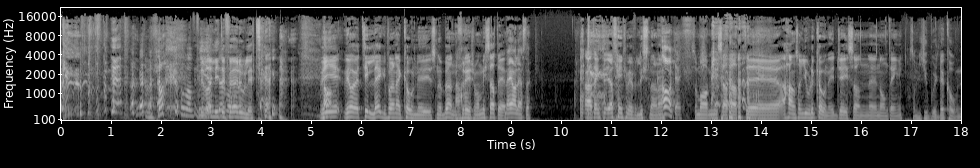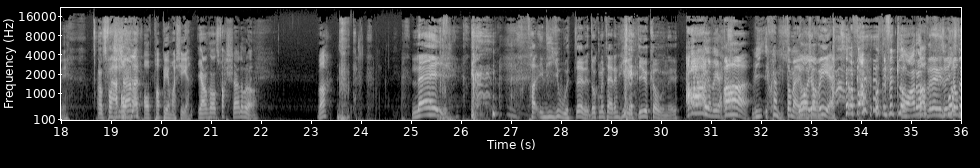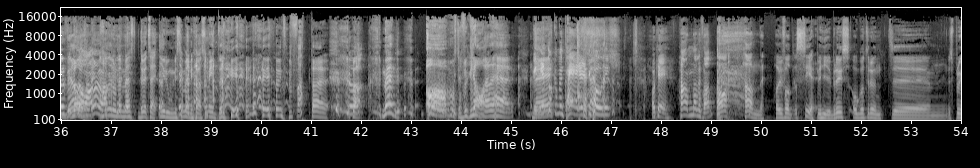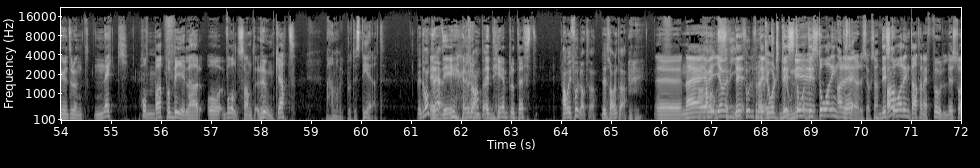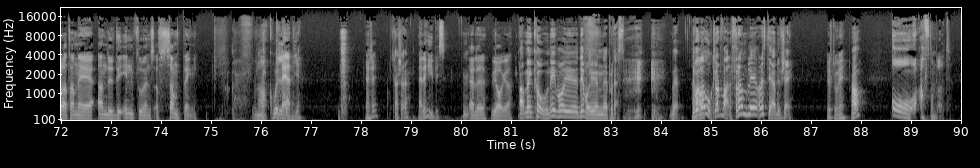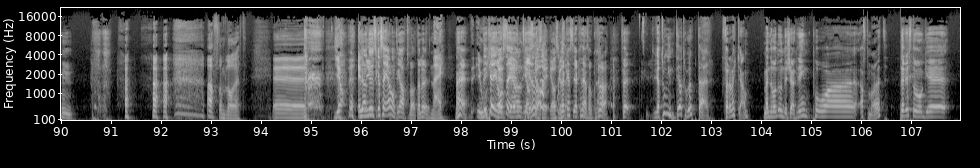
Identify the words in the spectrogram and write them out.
Va? Det var lite för roligt. Vi, vi har ju ett tillägg på den här Coney-snubben, Jaha. för er som har missat det. Nej jag läste. Ja, Jag tänkte, jag tänkte mer för lyssnarna. Ah, okej. Som har missat att eh, han som gjorde Coney, Jason eh, någonting. Som gjorde Coney. Hans farsa eller? Av, av papier-maché. Är han hans farsa eller vadå? Va? Nej! Fan idioter, dokumentären heter ju Coney. Ah, jag vet! Ah! Vi skämtar med dig, Ja, Larsson. jag vet! Vad fan, måste du förklara? Varför är ni så Måste du jobbiga? förklara då? Han är nog den mest, du vet såhär, ironiska människan som inte, som inte fattar. Bara, Men! Åh, måste jag förklara det här? Ingen dokumentär heter Cody! Okej, han i alla fall. Ja, han har ju fått CP-hybris och gått runt, eh, sprungit runt näck, hoppat på bilar och våldsamt runkat. Men han har väl protesterat? Nej det var inte Är det. det, tror jag inte. är det en protest? Han var ju full också, det sa du inte va? Eh, nej, Han jag var jag vet- svinfull för det. George det, Clooney står, det står inte Arresterades ju också. Det Ja. står inte att han är full, det står att han är under the influence of something. Ja, glädje. Kanske? Kanske. Eller hybris. Eller Viagra. Ja men Coney var ju, det var ju en eh, protest. Det, det var Ja. väl oklart varför han blev arresterad i och för sig. George Clooney? Ja. Åh, Aftonbladet. Mm. Aftonbladet. Eh, ja, en Ja, ny... du ska säga någonting i Aftonbladet, eller hur? Nej. Nej, Jo, det kan jag det- säga jag- en jag till ska då. säga- jag ska jag, kan, jag kan säga en sak också då. För jag tror inte jag tog upp det här förra veckan. Men det var en undersökning på eh, Aftonbladet. Där det stod eh,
